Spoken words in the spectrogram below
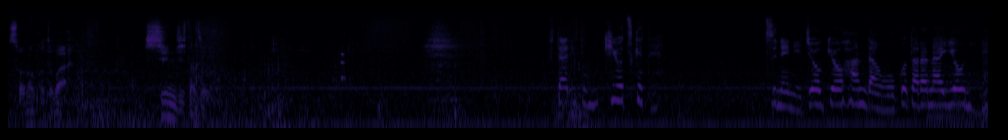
その言葉信じたぞ二人とも気をつけて。常に状況判断を怠らないようにね。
